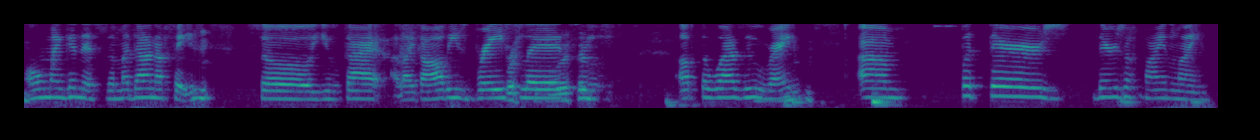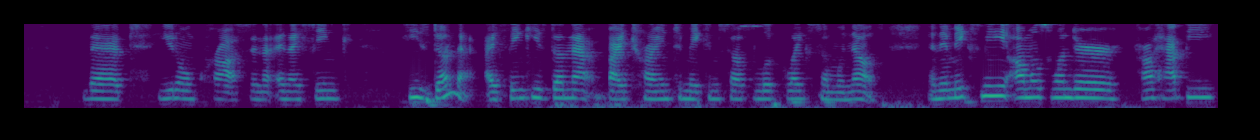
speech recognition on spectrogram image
Oh my goodness the madonna face. So you've got like all these bracelets, Bracelets. up the wazoo right? Um but there's there's a fine line that you don't cross. And and I think he's done that. I think he's done that by trying to make himself look like someone else. And it makes me almost wonder how happy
